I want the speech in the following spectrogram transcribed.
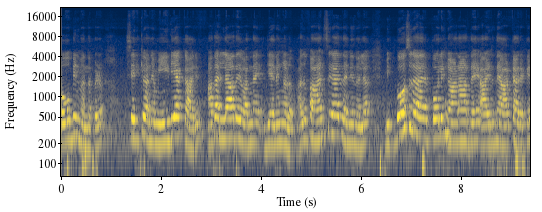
റോബിൻ വന്നപ്പോഴും ശരിക്കും പറഞ്ഞാൽ മീഡിയക്കാരും അതല്ലാതെ വന്ന ജനങ്ങളും അത് ഫാൻസുകാർ തന്നെയൊന്നുമല്ല ബിഗ് ബോസ് പോലും കാണാതെ ആയിരുന്ന ആൾക്കാരൊക്കെ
